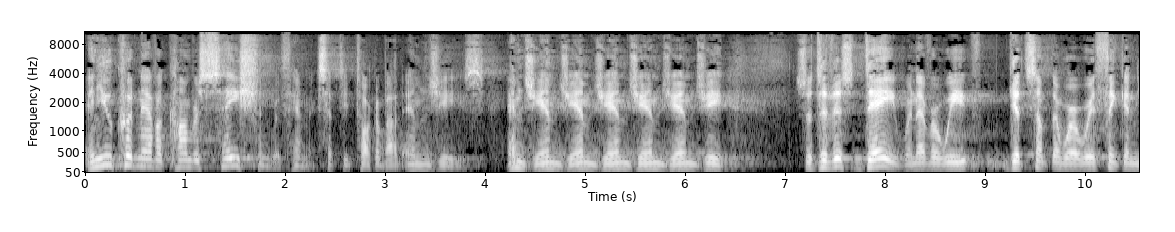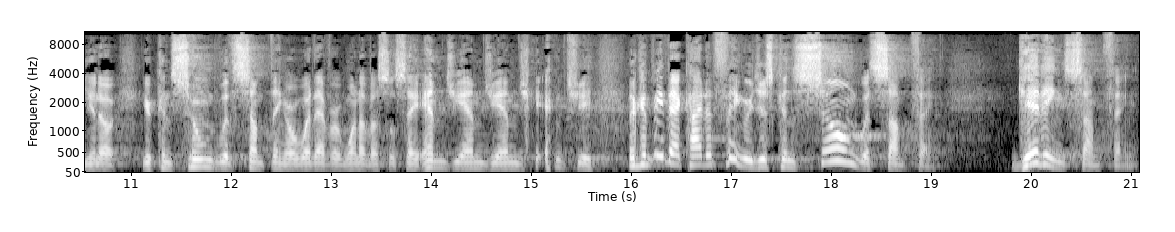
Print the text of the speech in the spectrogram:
And you couldn't have a conversation with him except he'd talk about MGs. MG, MG, MG, MG, MG, MG. So to this day, whenever we get something where we're thinking, you know, you're consumed with something or whatever, one of us will say, MG, MG, MG, MG. There could be that kind of thing. We're just consumed with something, getting something.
